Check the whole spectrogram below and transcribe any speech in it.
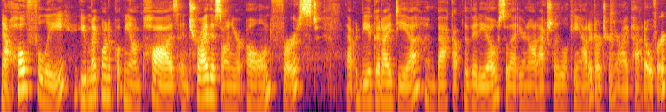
Now hopefully you might want to put me on pause and try this on your own first. That would be a good idea and back up the video so that you're not actually looking at it or turn your iPad over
